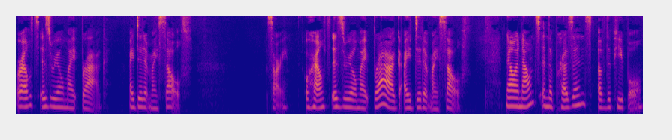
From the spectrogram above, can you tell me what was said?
or else Israel might brag. I did it myself. Sorry. Or else Israel might brag, I did it myself. Now announce in the presence of the people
